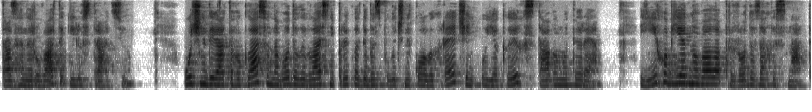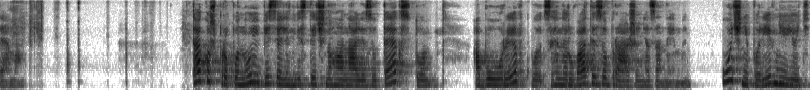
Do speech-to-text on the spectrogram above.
та згенерувати ілюстрацію. Учні 9 класу наводили власні приклади безполучникових речень, у яких ставимо тире. Їх об'єднувала природозахисна тема. Також пропоную після лінгвістичного аналізу тексту або уривку згенерувати зображення за ними. Учні порівнюють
